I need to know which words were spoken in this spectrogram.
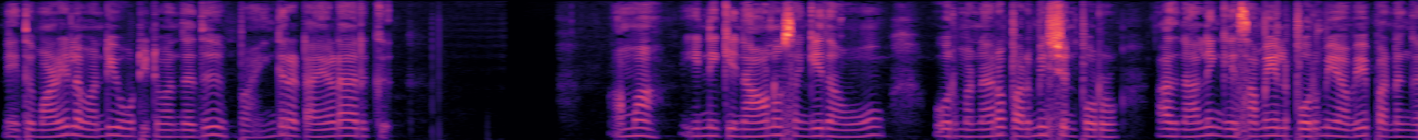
நேற்று மழையில் வண்டி ஓட்டிட்டு வந்தது பயங்கர டயர்டாக இருக்குது அம்மா இன்னைக்கு நானும் சங்கீதாவும் ஒரு மணி நேரம் பர்மிஷன் போடுறோம். அதனால இங்கே சமையல் பொறுமையாகவே பண்ணுங்க.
